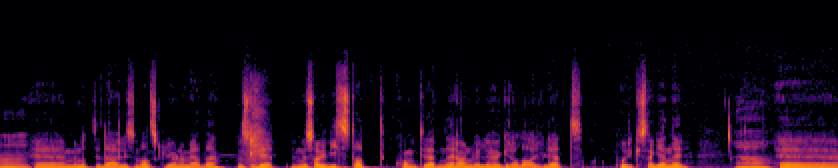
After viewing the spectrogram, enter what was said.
Mm. Eh, men at det er liksom vanskelig å gjøre noe med det. Men så, vet, men så har vi visst at kognitive evner har en veldig høy grad av arvelighet. Påvirkes av gener. Ja. Eh,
